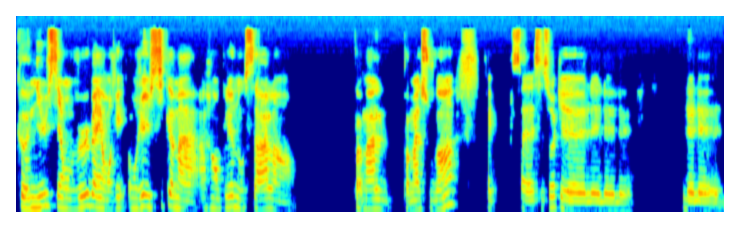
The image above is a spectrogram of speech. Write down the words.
connu, si on veut, ben on, ré- on réussit comme à, à remplir nos salles en pas mal, pas mal souvent. C'est sûr que le, le, le,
